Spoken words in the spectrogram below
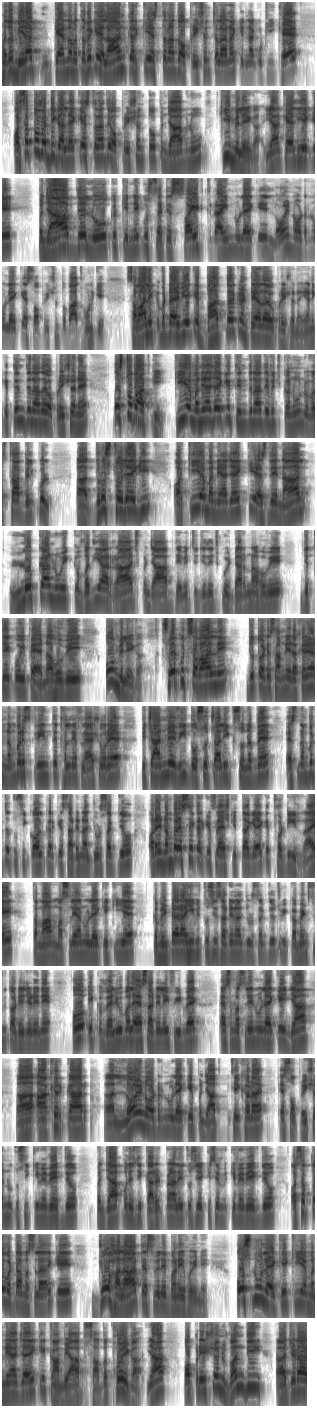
ਮਤਲਬ ਮੇਰਾ ਕਹਿਣ ਦਾ ਮਤਲਬ ਹੈ ਕਿ ਐਲਾਨ ਕਰਕੇ ਇਸ ਤਰ੍ਹਾਂ ਦਾ ਆਪਰੇਸ਼ਨ ਚਲਾਣਾ ਕਿੰਨਾ ਕੁ ਠੀਕ ਹੈ? ਔਰ ਸਭ ਤੋਂ ਵੱਡੀ ਗੱਲ ਹੈ ਕਿ ਇਸ ਤਰ੍ਹਾਂ ਦੇ ਆਪਰੇਸ਼ਨ ਤੋਂ ਪੰਜਾਬ ਨੂੰ ਕੀ ਮਿਲੇਗਾ? ਜਾਂ ਕਹਿ ਲਈਏ ਕਿ ਪੰਜਾਬ ਦੇ ਲੋਕ ਕਿੰਨੇ ਕੁ ਸੈਟੀਸਫਾਈਡ ਕ੍ਰਾਈਮ ਨੂੰ ਲੈ ਕੇ ਲਾਅ ਐਂਡ ਆਰਡਰ ਨੂੰ ਲੈ ਕੇ ਇਸ ਆਪਰੇਸ਼ਨ ਤੋਂ ਬਾਅਦ ਹੋਣਗੇ? ਸਵਾਲ ਇੱਕ ਵੱਡਾ ਇਹ ਵੀ ਹੈ ਕਿ 72 ਘੰਟਿਆਂ ਦਾ ਆਪਰੇਸ਼ਨ ਹੈ, ਯਾਨੀ ਕਿ 3 ਦਿਨਾਂ ਦਾ ਆਪਰੇਸ਼ਨ ਹੈ। ਉਸ ਤੋਂ ਬਾਅਦ ਕੀ ਕੀ ਇਹ ਮੰਨਿਆ ਜਾਏ ਕਿ 3 ਦਿਨਾਂ ਦੇ ਵਿੱਚ ਕਾਨੂੰਨ ਵਿਵਸਥਾ ਬਿਲਕੁਲ ਅ, ਦਰੁਸਤ ਹੋ ਜਾਏਗੀ ਔਰ ਕੀ ਇਹ ਮੰਨਿਆ ਜਾਏ ਕਿ ਇਸ ਦੇ ਨਾਲ ਲੋਕਾਂ ਨੂੰ ਇੱਕ ਵਧੀਆ ਰਾਜ ਪੰਜਾਬ ਦੇ ਵਿੱਚ ਜਿਹਦੇ 'ਚ ਕੋਈ ਡਰ ਨਾ ਹੋਵੇ ਜਿੱਥੇ ਕੋਈ ਭੈ ਨਾ ਹੋਵੇ ਉਹ ਮਿਲੇਗਾ ਸੋ ਇਹ ਕੁਝ ਸਵਾਲ ਨੇ ਜੋ ਤੁਹਾਡੇ ਸਾਹਮਣੇ ਰੱਖ ਰਿਹਾ ਨੰਬਰ ਸਕਰੀਨ ਤੇ ਥੱਲੇ ਫਲੈਸ਼ ਹੋ ਰਿਹਾ ਹੈ 9520240190 ਇਸ ਨੰਬਰ ਤੇ ਤੁਸੀਂ ਕਾਲ ਕਰਕੇ ਸਾਡੇ ਨਾਲ ਜੁੜ ਸਕਦੇ ਹੋ ਔਰ ਇਹ ਨੰਬਰ ਇਸੇ ਕਰਕੇ ਫਲੈਸ਼ ਕੀਤਾ ਗਿਆ ਹੈ ਕਿ ਤੁਹਾਡੀ رائے तमाम ਮਸਲਿਆਂ ਨੂੰ ਲੈ ਕੇ ਕੀ ਹੈ ਕਮੈਂਟਾਂ ਰਾਹੀਂ ਵੀ ਤੁਸੀਂ ਸਾਡੇ ਨਾਲ ਜੁੜ ਸਕਦੇ ਹੋ ਕਿਉਂਕਿ ਕਮੈਂਟਸ ਵੀ ਤੁਹਾਡੇ ਜਿਹੜੇ ਨੇ ਉਹ ਇੱਕ ਵੈਲਿਊਬਲ ਹੈ ਸਾਡੇ ਲਈ ਫੀਡਬੈਕ ਇਸ ਮਸਲੇ ਨੂੰ ਲੈ ਕੇ ਜਾਂ ਅ, ਆਖਰਕਾਰ ਲਾਅ ਐਂਡ ਆਰਡਰ ਨੂੰ ਲੈ ਕੇ ਪੰਜਾਬ ਕਿੱਥੇ ਖੜਾ ਹੈ ਇਸ ਆਪਰੇਸ਼ਨ ਨੂੰ ਤੁਸੀਂ ਕਿਵੇਂ ਵੇਖਦੇ ਹੋ ਪੰਜਾਬ ਪੁਲਿਸ ਦੀ ਕਾਰਜ ਪ੍ਰਣਾਲੀ ਤੁਸੀਂ ਇਹ ਕਿਸੇ ਕਿਵੇਂ ਵੇਖਦੇ ਹੋ ਔਰ ਸਭ ਤੋਂ ਵੱਡਾ ਮਸਲਾ ਹੈ ਕਿ ਜੋ ਹਾਲਾਤ ਇਸ ਵੇਲੇ ਬਣੇ ਹੋਏ ਨੇ ਉਸ ਨੂੰ ਲੈ ਕੇ ਕੀ ਇਹ ਮੰਨਿਆ ਜਾਏ ਕਿ ਕਾਮਯਾਬ ਸਾਬਤ ਹੋਏਗਾ ਜਾਂ ਆਪਰੇਸ਼ਨ 1 ਦੀ ਜਿਹੜਾ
